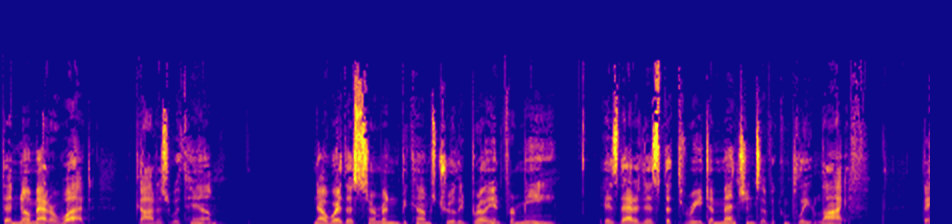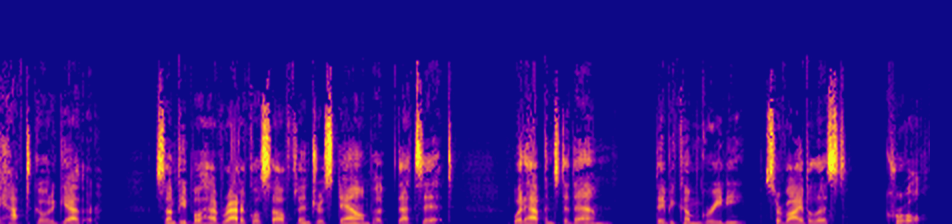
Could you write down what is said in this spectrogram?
that no matter what, God is with him. Now, where this sermon becomes truly brilliant for me is that it is the three dimensions of a complete life. They have to go together. Some people have radical self interest down, but that's it. What happens to them? They become greedy, survivalist, cruel.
